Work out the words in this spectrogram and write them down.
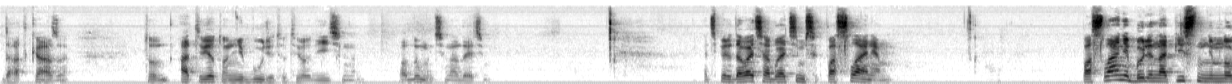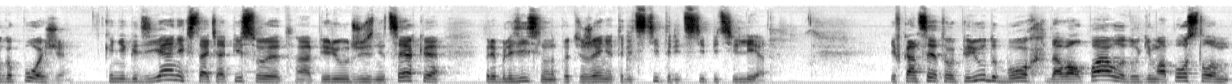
до отказа, то ответ он не будет утвердительным. Подумайте над этим. А теперь давайте обратимся к посланиям. Послания были написаны немного позже. Книга Деяний, кстати, описывает а, период жизни церкви приблизительно на протяжении 30-35 лет. И в конце этого периода Бог давал Павлу и другим апостолам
